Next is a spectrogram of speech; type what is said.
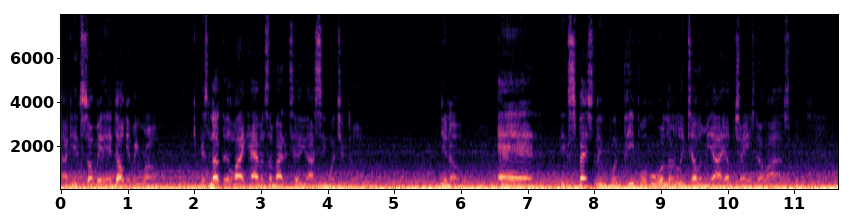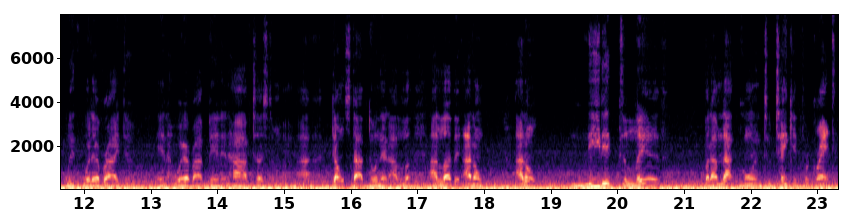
I get so many, and don't get me wrong, it's nothing like having somebody tell you, I see what you're doing, you know, and especially with people who are literally telling me I help change their lives with whatever I do and wherever I've been and how I've touched them. I, don't stop doing that. I love, I love it. I don't, I don't need it to live, but I'm not going to take it for granted.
